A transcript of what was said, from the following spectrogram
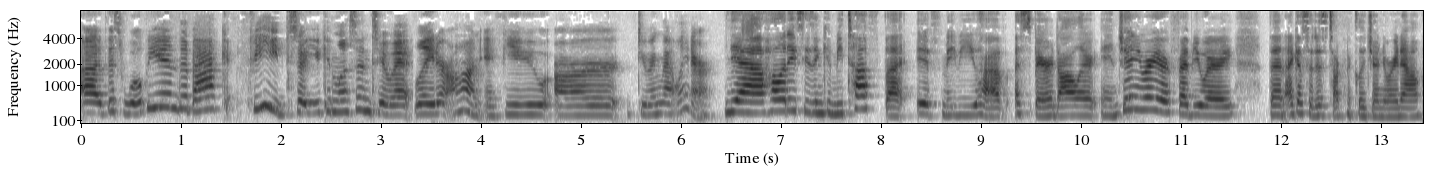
uh, this will be in the back feed so you can listen to it later on if you are doing that later. Yeah, holiday season can be tough, but if maybe you have a spare dollar in January or February, then I guess it is technically January now,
